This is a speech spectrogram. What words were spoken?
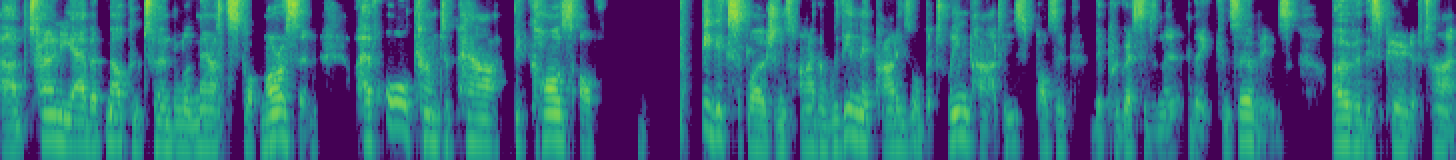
um, Tony Abbott, Malcolm Turnbull, and now Scott Morrison have all come to power because of big explosions either within their parties or between parties, positive, the progressives and the, the conservatives, over this period of time.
